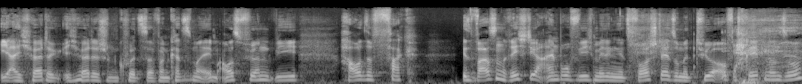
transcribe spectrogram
Ja, ich hörte, ich hörte schon kurz davon. Kannst du mal eben ausführen, wie, how the fuck? War es ein richtiger Einbruch, wie ich mir den jetzt vorstelle, so mit Tür auftreten und so?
